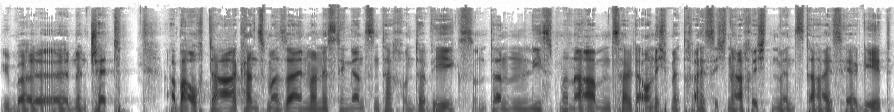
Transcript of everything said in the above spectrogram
über äh, einen Chat. Aber auch da kann es mal sein, man ist den ganzen Tag unterwegs und dann liest man abends halt auch nicht mehr 30 Nachrichten, wenn es da heiß hergeht.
